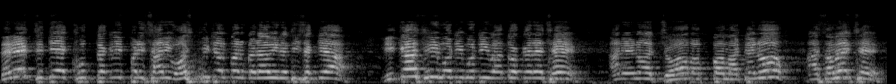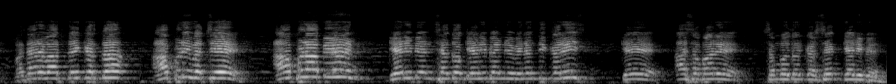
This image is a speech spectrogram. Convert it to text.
દરેક જગ્યાએ ખૂબ તકલીફ પડી, સારી હોસ્પિટલ પણ બનાવી નથી શક્યા. વિકાસની મોટી મોટી વાતો કરે છે. અને એનો જવાબ આપવા માટેનો આ સમય છે. વધારે વાત નહીં કરતા. આપણી વચ્ચે આપણા બેન, ગેરીબેન છે તો ગેરીબેનને વિનંતી કરીશ કે આ સભાને સંબોધન કરશે. ગેરીબેન.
